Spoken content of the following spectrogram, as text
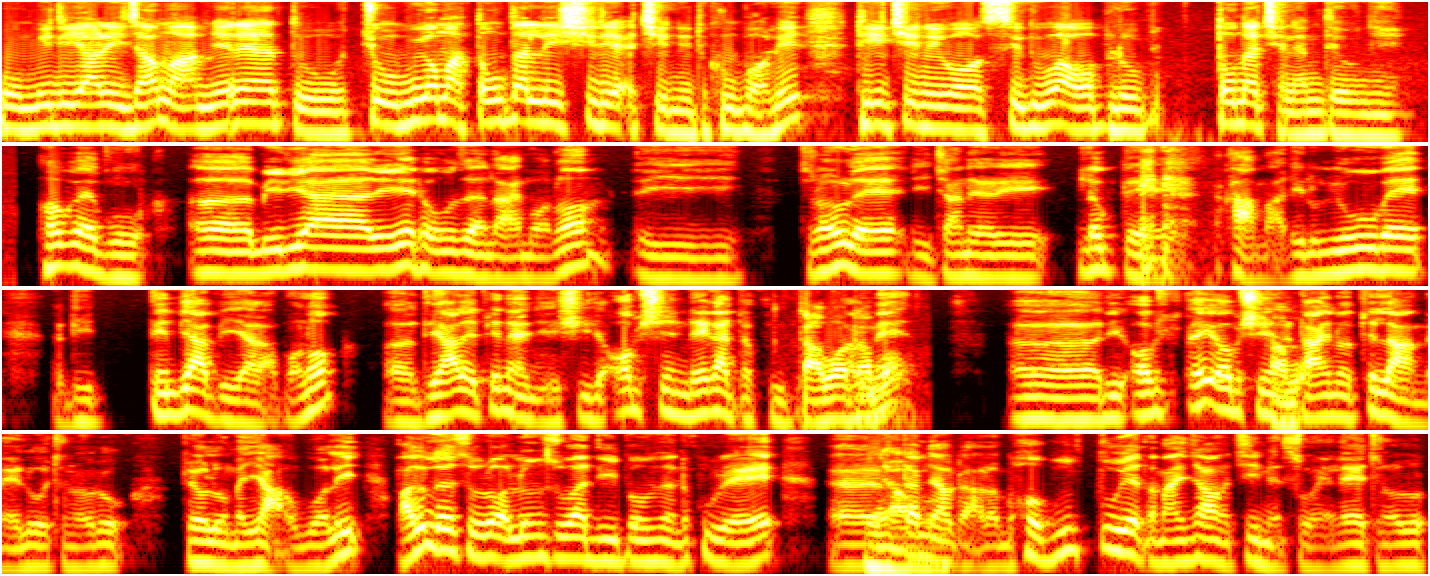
ဟိုမီဒီယာတွေကြားမှာအများနဲ့သူကြိုပြီးတော့မှသုံးသက်လေးရှိတဲ့အခြေအနေတစ်ခုပေါ့လေဒီအခြေအနေကိုစီသူကရောဘယ်လိုသုံးသက်ချင်လဲမသိဘူးညီ ဟုတ်ကဲ့ကိုအဲမီဒီယာတွေရဲ့ထုံးစံအတိုင်းပေါ့နော်ဒီကျွန်တော်တို့လည်းဒီ channel တွေလုပ်တဲ့အခါမှာဒီလိုမျိုးပဲဒီတင်ပြပေးရတာပေါ့နော်အဲဒီအားလည်းဖြစ်နိုင်ခြေရှိတယ် option တွေကတစ်ခုဒါပေါ့ဒါပေါ့အဲဒီ option အဲ့ option ဒါပေါ့အတိုင်းတော့ဖြစ်လာမယ်လို့ကျွန်တော်တို့ပြောလို့မရဘူးပေါ့လေဘာလို့လဲဆိုတော့အလွန်ဆိုကဒီပုံစံတစ်ခုတည်းအဲမရဘူးတက်မြောက်တာတော့မဟုတ်ဘူးသူ့ရဲ့သမိုင်းကြောင်းကိုကြည့်မယ်ဆိုရင်လည်းကျွန်တော်တို့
